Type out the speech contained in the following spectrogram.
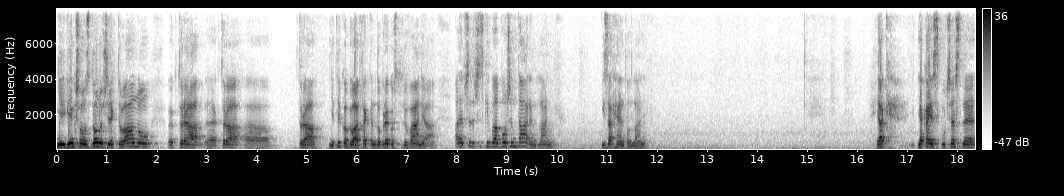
Mieli większą zdolność intelektualną, e, która, e, która, która nie tylko była efektem dobrego studiowania, ale przede wszystkim była Bożym darem dla nich i zachętą dla nich. Jak, jaka jest współczesne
